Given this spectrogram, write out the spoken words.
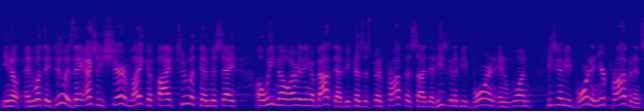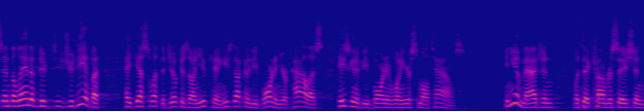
You know, and what they do is they actually share Micah 5 2 with him to say, Oh, we know everything about that because it's been prophesied that he's going to be born in one, he's going to be born in your providence in the land of Judea. But hey, guess what? The joke is on you, king. He's not going to be born in your palace, he's going to be born in one of your small towns. Can you imagine what that conversation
